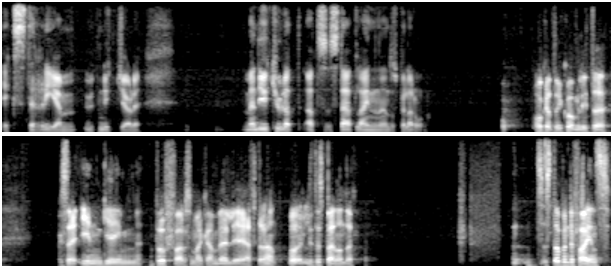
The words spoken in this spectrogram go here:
extrem utnyttja det. Men det är ju kul att, att statlinen ändå spelar roll. Och att det kom lite in-game buffar som man kan välja i efterhand. Och lite spännande. Stubborn Defiance.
